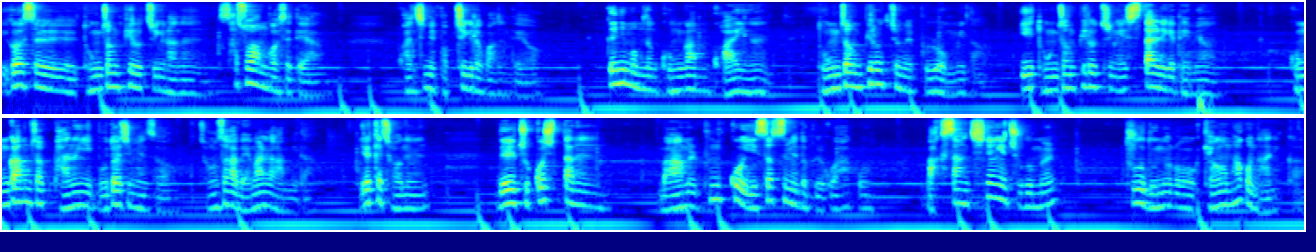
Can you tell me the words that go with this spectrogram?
이것을 동정피로증이라는 사소한 것에 대한 관심의 법칙이라고 하는데요. 끊임없는 공감 과잉은 동정피로증을 불러옵니다. 이 동정피로증에 시달리게 되면 공감적 반응이 묻어지면서 정서가 메말라갑니다. 이렇게 저는 늘 죽고 싶다는 마음을 품고 있었음에도 불구하고 막상 친형의 죽음을 두 눈으로 경험하고 나니까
